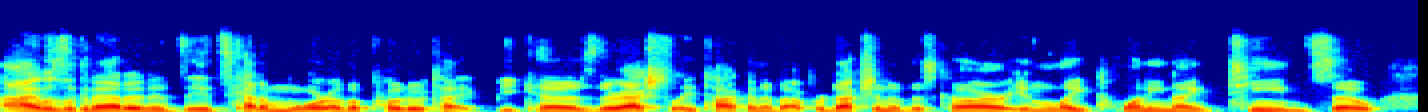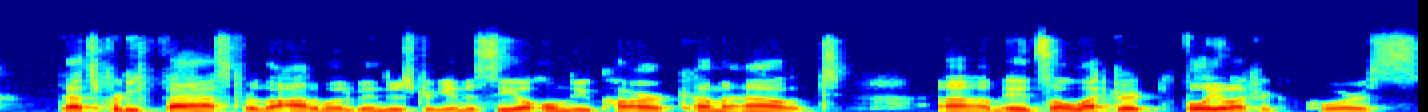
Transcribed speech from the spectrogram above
I was looking at it, it's, it's kind of more of a prototype because they're actually talking about production of this car in late 2019. So that's pretty fast for the automotive industry and to see a whole new car come out. Um, it's electric, fully electric, of course,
